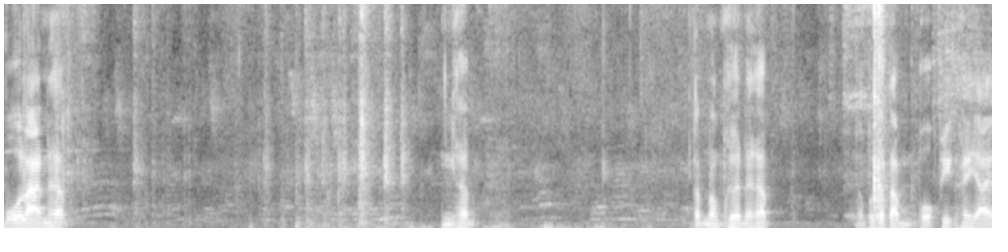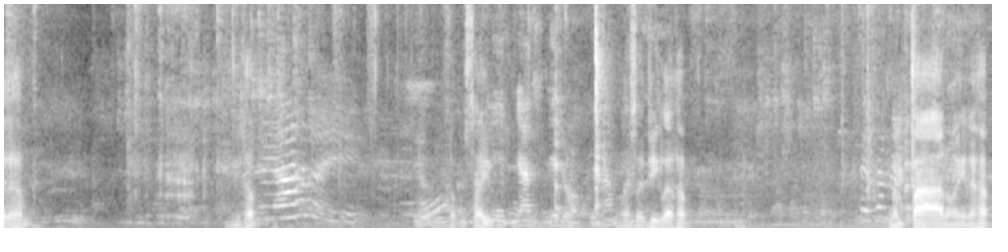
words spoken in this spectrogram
โบราณนะครับ นี่ครับ กับน้องเพื่อนนะครับ น้องเพื่อนก็ตำโขลกพริกให้ยายแล้วครับ นี่ครับครับใส่เห็ดยันเห็ดดอกคือน้ำมาใส่พริกแล้วครับใส่ข้างในน้ำปลาหน่อยนะครับ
